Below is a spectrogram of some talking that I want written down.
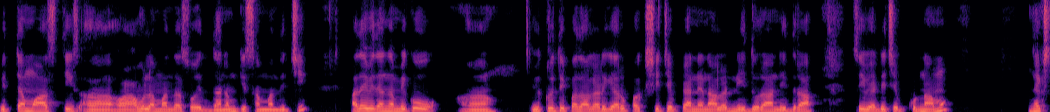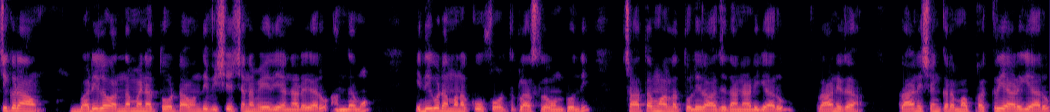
విత్తం ఆస్తి ఆవుల మంద సో ధనంకి సంబంధించి. అదేవిధంగా మీకు ఆ, వికృతి పదాలు అడిగారు. పక్షి చెప్పాను నేను ఆల్రెడీ. నిధుర నిద్ర. సో ఇవన్నీ చెప్పుకున్నాము. నెక్స్ట్ ఇక్కడ బడిలో అందమైన తోట ఉంది. విశేషణం ఏది అని అడిగారు? అందము. ఇది కూడా మనకు ఫోర్త్ క్లాస్లో ఉంటుంది. చాతమాల తొలి రాజధాని అడిగారు. రాణి రాణి శంకరమ్మ ప్రక్రియ అడిగారు.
